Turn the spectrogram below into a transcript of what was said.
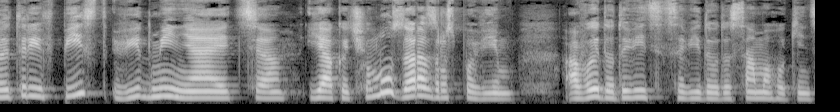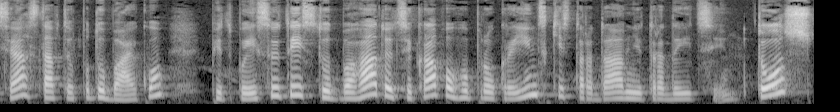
Петрів піст відміняється. Як і чому, зараз розповім. А ви додивіться це відео до самого кінця, ставте вподобайку, підписуйтесь. Тут багато цікавого про українські стародавні традиції. Тож,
